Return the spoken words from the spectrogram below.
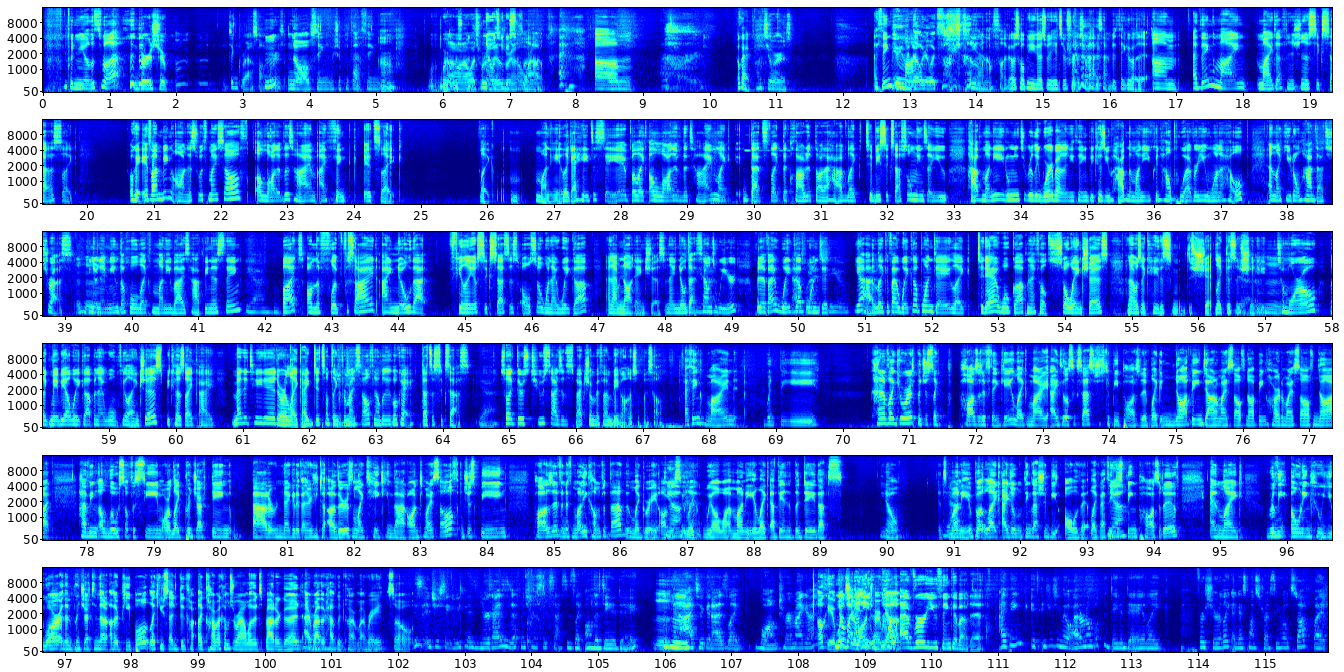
putting me on the spot Birds chirp. The grasshoppers. No, I was saying we should put that thing. Where, What- where I don't know that? which one no it it's is. gonna be so loud Um, That's hard. okay what's yours? i think You don't even my- know. You're like fuck. Yeah, no, fuck. I was hoping you guys would answer first, so I had time to think about it. Um, I think mine, my definition of success, like, okay, if I'm being honest with myself, a lot of the time, I think it's like, like m- money. Like, I hate to say it, but like a lot of the time, like that's like the clouded thought I have. Like, to be successful means that you have money. You don't need to really worry about anything because you have the money. You can help whoever you want to help, and like you don't have that stress. You mm-hmm. know what I mean? The whole like money buys happiness thing. Yeah. But on the flip side, I know that feeling of success is also when I wake up and I'm not anxious. And I know that sounds weird, but if I wake That's up one day, you. yeah, Yeah. like if I wake up one day, like today I woke up and I felt so anxious and I was like, hey, this this shit, like this is shitty. Mm-hmm. Tomorrow, like maybe I'll wake up and I won't feel anxious because like I meditated or like I did something for myself and I'll be like, okay, that's a success. Yeah. So like there's two sides of the spectrum if I'm being honest with myself. I think mine would be kind of like yours, but just like p- positive thinking. Like my ideal success, just to be positive, like not being down on myself, not being hard on myself, not having a low self esteem or like projecting bad or negative energy to others and like taking that onto myself and just being positive. And if money comes with that, then like great. Obviously, Yeah. like we all want money. Like at the end of the day, that's, you know, it's Yeah. money. But like I don't think that should be all of it. Like I think Yeah. just being positive and like really owning who you are and then projecting that on other people. Like you said, good kar- like karma comes around whether it's bad or good. I'd rather have good karma, right? So This is interesting because your guys' definition of success is like on the day to day, Mm-hmm. and I took it as like long term. I guess. okay, what's your any- long term? Yeah. however you think about it. I think it's interesting though. I don't know about the day to day, like for sure. Like I guess not stressing about stuff, but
